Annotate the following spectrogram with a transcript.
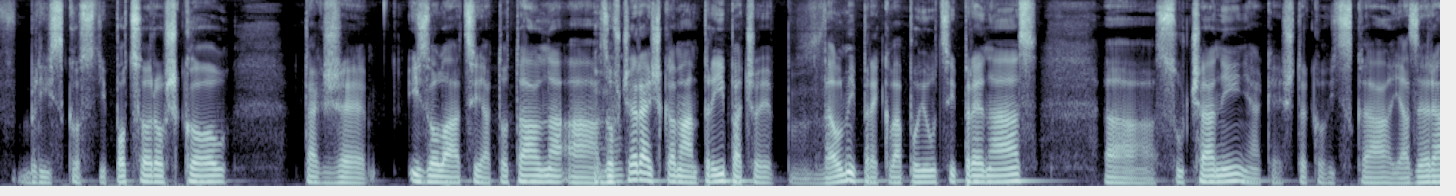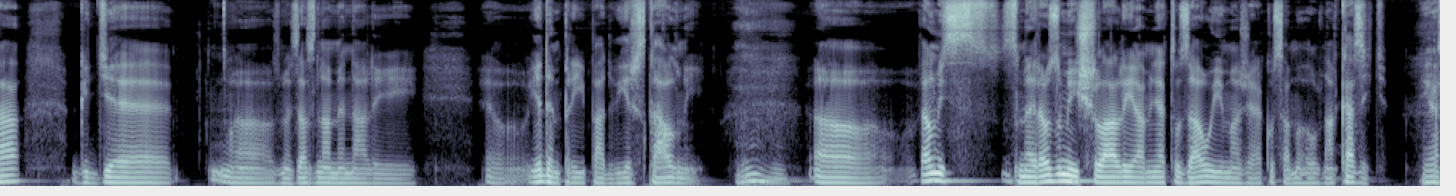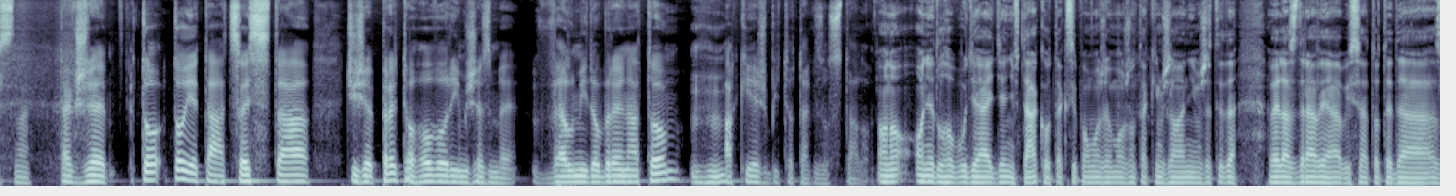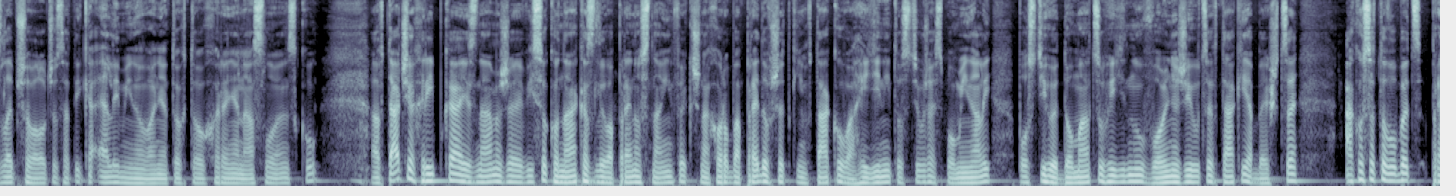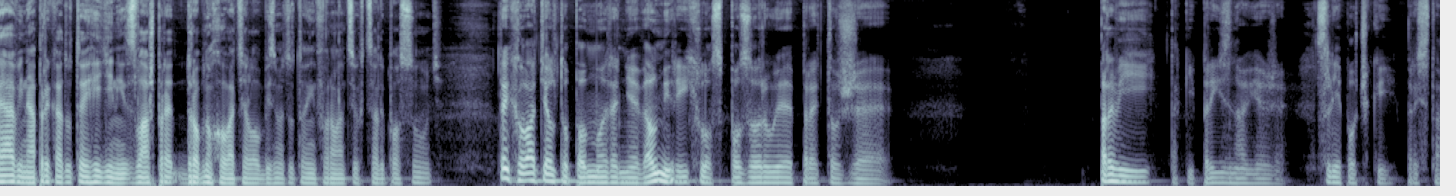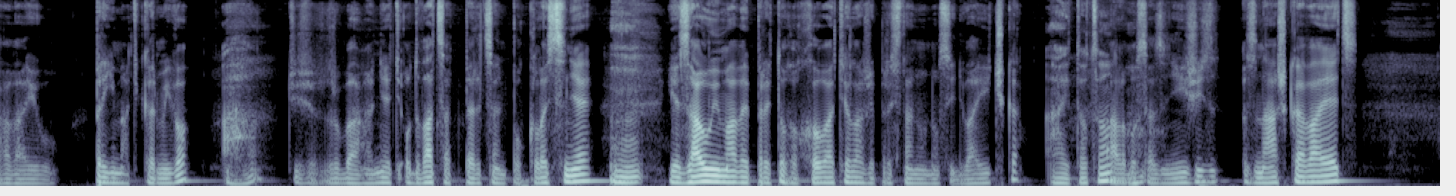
v blízkosti pod Soroškou, takže izolácia totálna a uh-huh. zo včerajška mám prípad, čo je veľmi prekvapujúci pre nás, a Sučany, nejaké štrkovická jazera, kde a, sme zaznamenali jeden prípad vír skalný. Uh-huh. A, veľmi sme rozmýšľali a mňa to zaujíma, že ako sa mohol nakaziť. Jasné. Takže to, to je tá cesta, čiže preto hovorím, že sme veľmi dobré na tom uh-huh. a kiež by to tak zostalo. Ono onedlho bude aj deň vtákov, tak si pomôže možno takým želaním, že teda veľa zdravia, aby sa to teda zlepšovalo, čo sa týka eliminovania tohto ochorenia na Slovensku. A vtáčia chrípka je známe, že je vysoko nákazlivá prenosná infekčná choroba predovšetkým vtákov a hydiny, to ste už aj spomínali, postihuje domácu hydinu, voľne žijúce vtáky a bežce. Ako sa to vôbec prejaví napríklad u tej hydiny, zvlášť pre drobnochovateľov by sme túto informáciu chceli posunúť? Ten chovateľ to pomerne veľmi rýchlo spozoruje, pretože prvý taký príznak je, že sliepočky prestávajú príjmať krmivo. Aha. Čiže zhruba hneď o 20% poklesne. Mhm. Je zaujímavé pre toho chovateľa, že prestanú nosiť vajíčka, Aj toto? alebo sa zníži znáška vajec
